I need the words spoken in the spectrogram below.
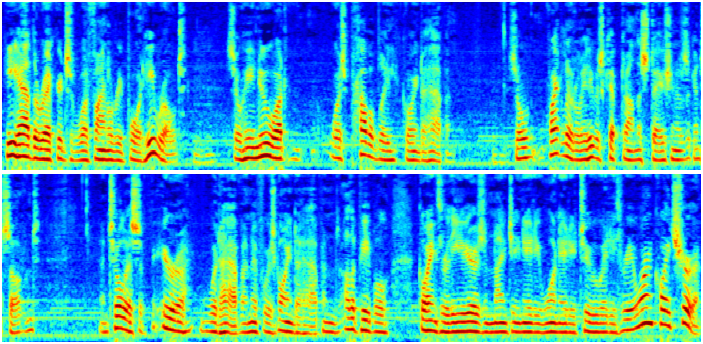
he had the records of what final report he wrote, mm-hmm. so he knew what was probably going to happen. Mm-hmm. So, quite literally, he was kept on the station as a consultant until this era would happen, if it was going to happen. Other people going through the years in 1981, 82, 83 weren't quite sure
